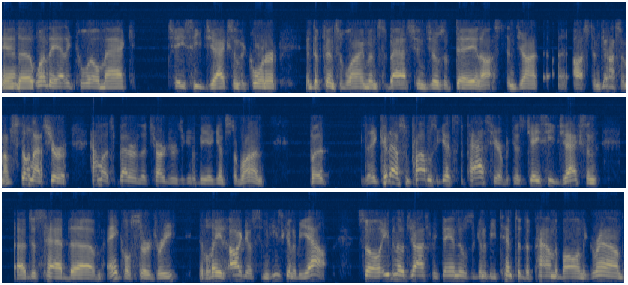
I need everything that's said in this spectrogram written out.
And uh, one, they added Khalil Mack, J.C. Jackson, the corner, and defensive lineman Sebastian Joseph Day and Austin, John, uh, Austin Johnson. I'm still not sure how much better the Chargers are going to be against the run, but they could have some problems against the pass here because J.C. Jackson uh, just had uh, ankle surgery in late August, and he's going to be out. So even though Josh McDaniels is going to be tempted to pound the ball on the ground,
